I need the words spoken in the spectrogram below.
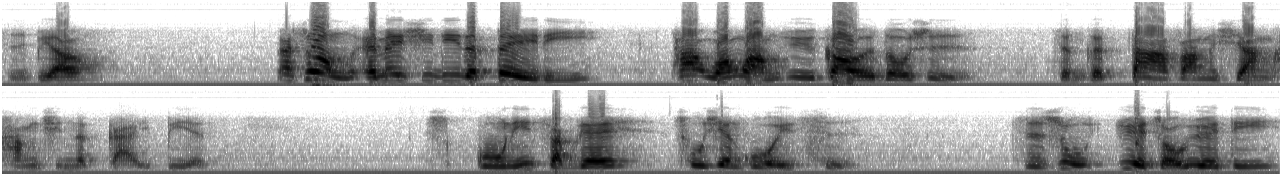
指标，那这种 MACD 的背离，它往往预告的都是整个大方向行情的改变。股尼怎么出现过一次？指数越走越低，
